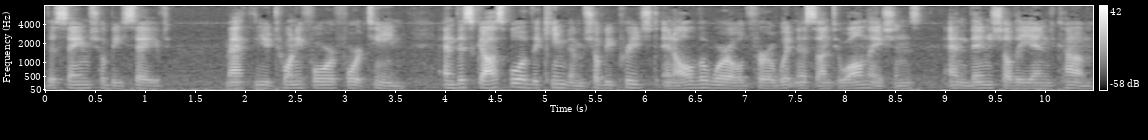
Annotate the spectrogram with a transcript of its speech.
the same shall be saved. Matthew 24:14 and this gospel of the kingdom shall be preached in all the world for a witness unto all nations, and then shall the end come.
